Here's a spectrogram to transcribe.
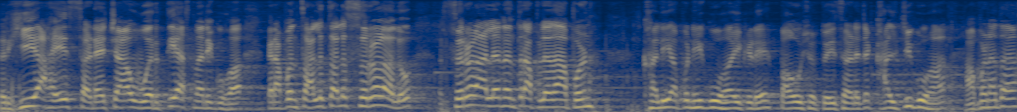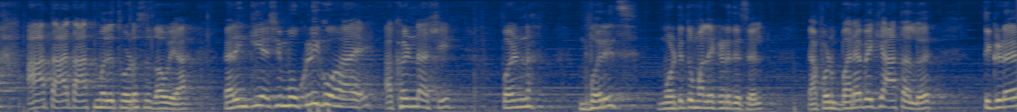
तर ही आहे सड्याच्या वरती असणारी गुहा. कारण आपण चालत चालत सरळ आलो. सरळ आल्यानंतर आपल्याला आपण खाली आपण ही गुहा इकडे पाहू शकतो. ही सड्याच्या खालची गुहा. आपण आता आत आत आतमध्ये थोडंसं जाऊया. कारण की अशी मोकळी गुहा आहे अखंड अशी. पण बरीच मोठी तुम्हाला इकडे दिसेल. आपण बऱ्यापैकी आत आलो आहे तिकडे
